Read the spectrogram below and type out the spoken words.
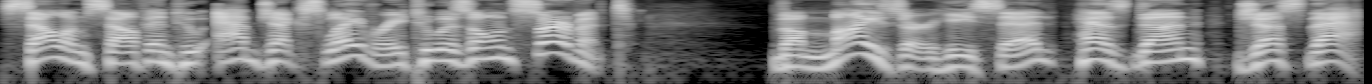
sell himself into abject slavery to his own servant? The miser, he said, has done just that.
